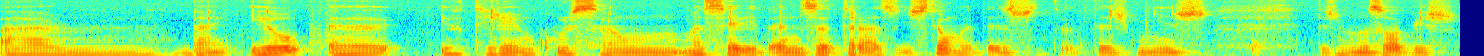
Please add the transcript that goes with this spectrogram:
Um, bem, eu, uh, eu tirei um curso há uma série de anos atrás, isto é uma das, das minhas das meus hobbies.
